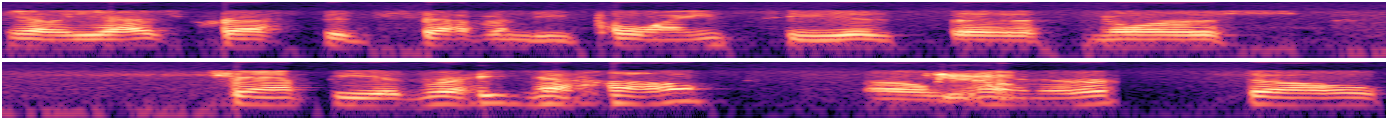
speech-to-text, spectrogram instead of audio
you know, he has crested 70 points. He is the Norris champion right now, a Yeah. winner. So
